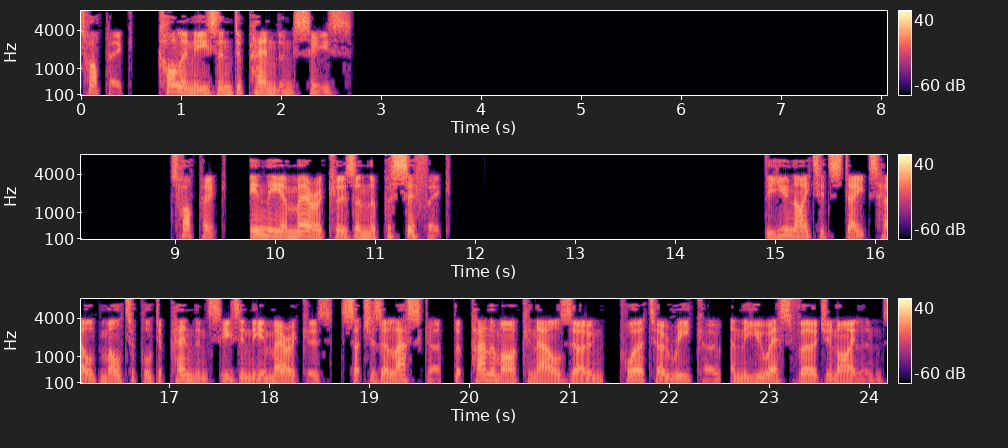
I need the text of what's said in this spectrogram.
Topic: Colonies and dependencies. Topic: In the Americas and the Pacific. The United States held multiple dependencies in the Americas, such as Alaska, the Panama Canal Zone, Puerto Rico, and the U.S. Virgin Islands.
